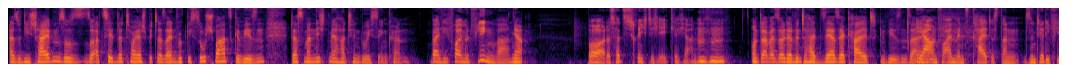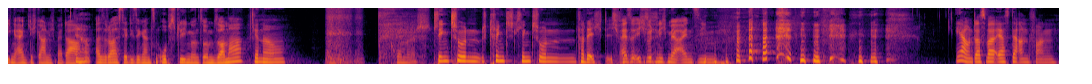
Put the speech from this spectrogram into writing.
Also die Scheiben, so, so erzählt Latoya später, seien wirklich so schwarz gewesen, dass man nicht mehr hat hindurchsehen können. Weil die voll mit Fliegen waren. Ja. Boah, das hört sich richtig eklig an. Und dabei soll der Winter halt sehr, sehr kalt gewesen sein. Ja, und vor allem, wenn es kalt ist, dann sind ja die Fliegen eigentlich gar nicht mehr da. Ja. Also du hast ja diese ganzen Obstfliegen und so im Sommer. Genau. Komisch. Klingt schon, klingt, klingt schon verdächtig. Also ich würde nicht mehr einziehen. Ja, und das war erst der Anfang.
